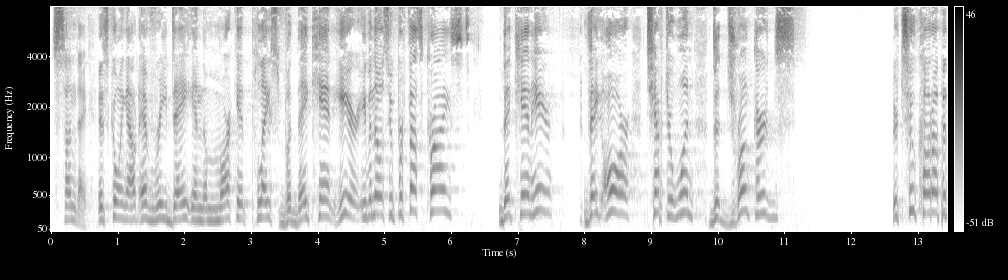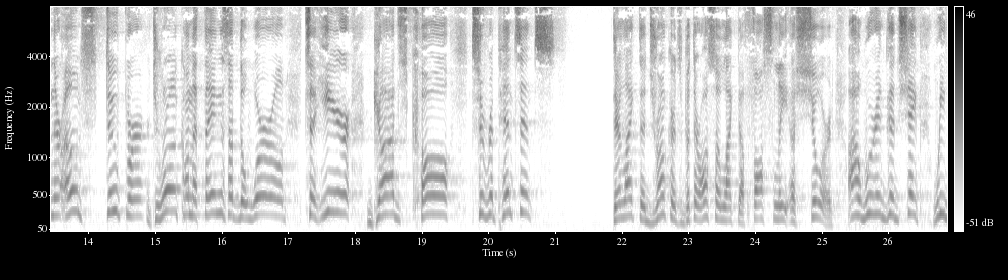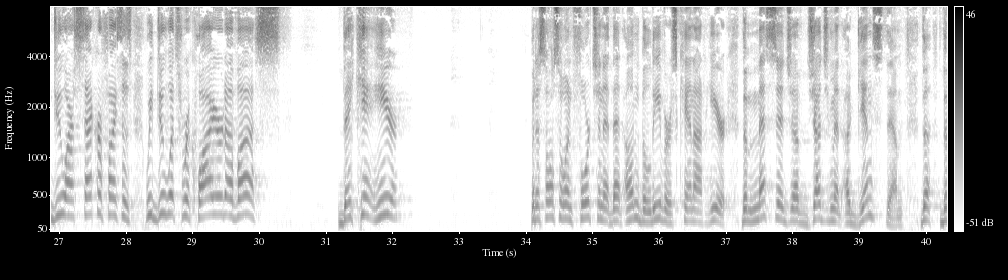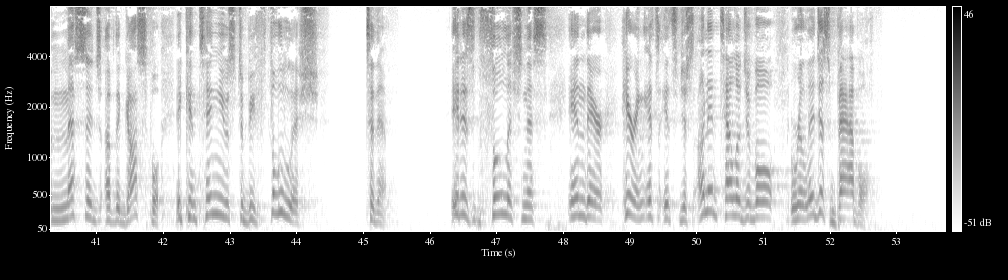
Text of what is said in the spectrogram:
Sunday. It's going out every day in the marketplace, but they can't hear. Even those who profess Christ, they can't hear. They are, chapter one, the drunkards they're too caught up in their own stupor, drunk on the things of the world, to hear God's call to repentance. They're like the drunkards, but they're also like the falsely assured. Oh, we're in good shape. We do our sacrifices, we do what's required of us. They can't hear. But it's also unfortunate that unbelievers cannot hear the message of judgment against them, the, the message of the gospel. It continues to be foolish to them. It is foolishness in their hearing, it's, it's just unintelligible religious babble.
